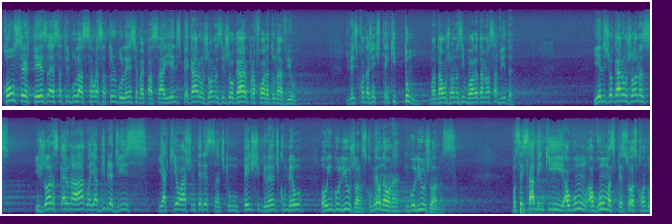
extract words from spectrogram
com certeza essa tribulação, essa turbulência vai passar. E eles pegaram Jonas e jogaram para fora do navio. De vez em quando a gente tem que, tum, mandar um Jonas embora da nossa vida. E eles jogaram Jonas, e Jonas caiu na água, e a Bíblia diz E aqui eu acho interessante que um peixe grande comeu, ou engoliu Jonas. Comeu não, né? Engoliu Jonas. Vocês sabem que algum, algumas pessoas, quando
